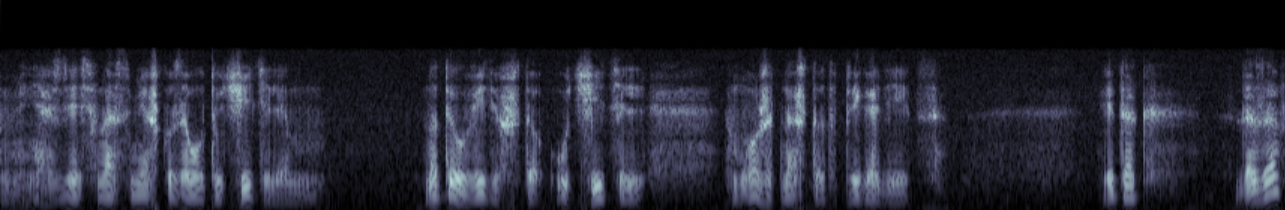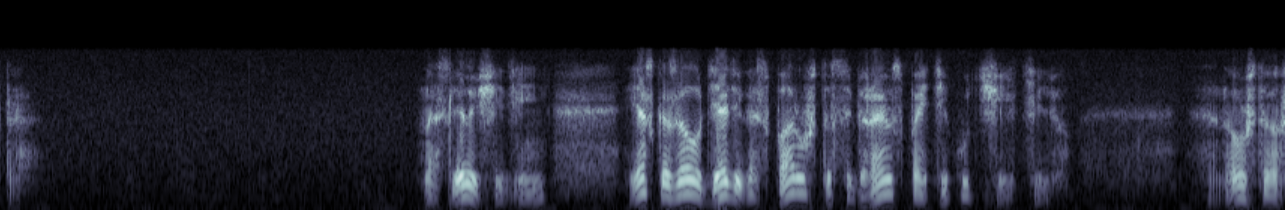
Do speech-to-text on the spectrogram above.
Меня здесь в насмешку зовут учителем. Но ты увидишь, что учитель может на что-то пригодиться. Итак, до завтра. На следующий день я сказал дяде Гаспару, что собираюсь пойти к учителю. «Ну что ж»,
